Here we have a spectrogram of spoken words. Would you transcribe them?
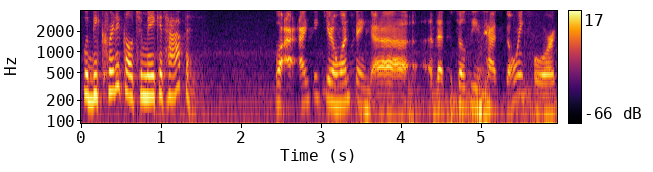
would be critical to make it happen? Well, I, I think, you know, one thing uh, that the Philippines has going for it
